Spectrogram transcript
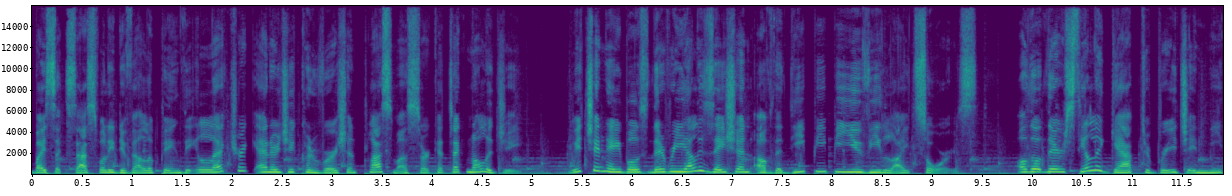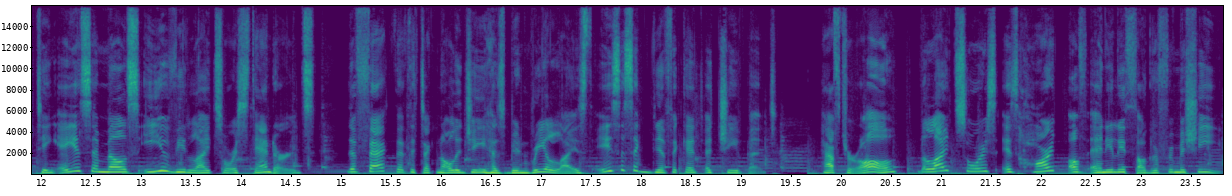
by successfully developing the electric energy conversion plasma circuit technology, which enables the realization of the DPP EUV light source. Although there's still a gap to bridge in meeting ASML's EUV light source standards, the fact that the technology has been realized is a significant achievement. After all, the light source is heart of any lithography machine.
